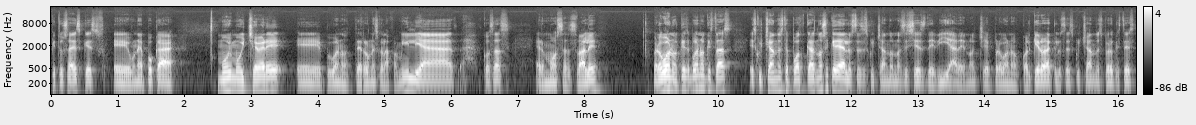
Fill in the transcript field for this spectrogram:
que tú sabes que es eh, una época muy, muy chévere. Eh, pues bueno, te reúnes con la familia, cosas hermosas, ¿vale? Pero bueno, qué bueno que estás escuchando este podcast. No sé qué día lo estés escuchando, no sé si es de día, de noche, pero bueno, cualquier hora que lo estés escuchando, espero que estés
